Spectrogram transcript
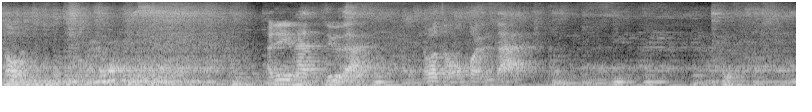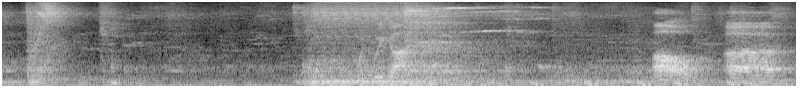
Oh. I didn't even have to do that. That was the whole point of that. What do we got? Oh, uh,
